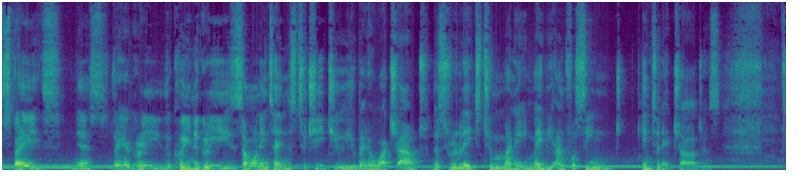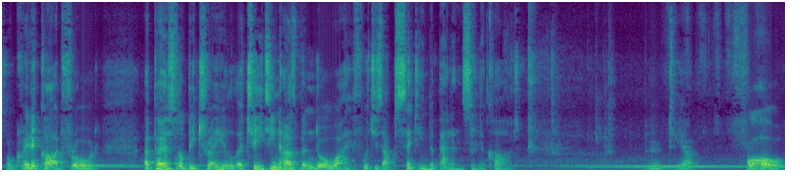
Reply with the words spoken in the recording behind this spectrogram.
spades. Yes, they agree. The queen agrees. Someone intends to cheat you. You better watch out. This relates to money, maybe unforeseen internet charges, or credit card fraud, a personal betrayal, a cheating husband or wife, which is upsetting the balance in the card. Oh dear. Four.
